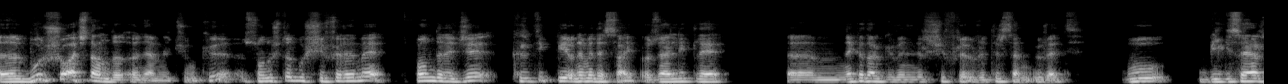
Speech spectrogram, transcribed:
E, bu şu açıdan da önemli çünkü sonuçta bu şifreleme son derece kritik bir öneme de sahip. Özellikle e, ne kadar güvenilir şifre üretirsen üret, bu bilgisayar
